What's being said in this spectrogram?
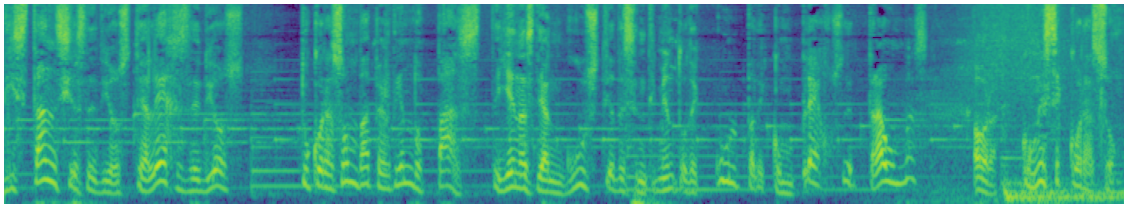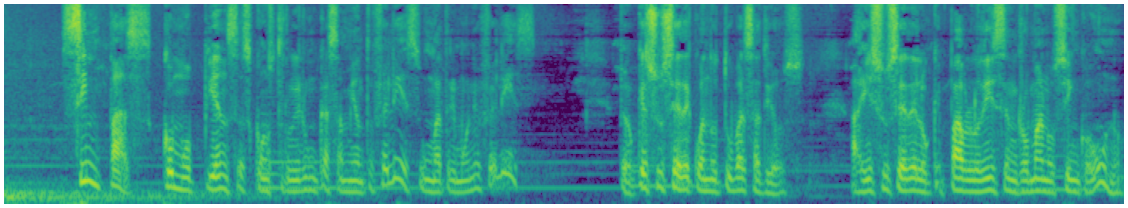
distancias de Dios, te alejes de Dios, tu corazón va perdiendo paz, te llenas de angustia, de sentimiento de culpa, de complejos, de traumas. Ahora, con ese corazón sin paz, ¿cómo piensas construir un casamiento feliz, un matrimonio feliz? Pero ¿qué sucede cuando tú vas a Dios? Ahí sucede lo que Pablo dice en Romanos 5.1.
